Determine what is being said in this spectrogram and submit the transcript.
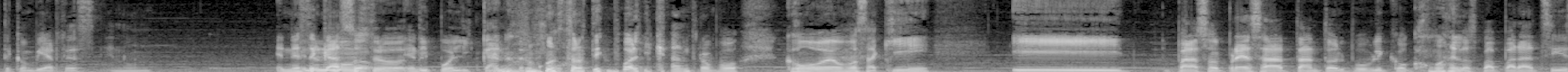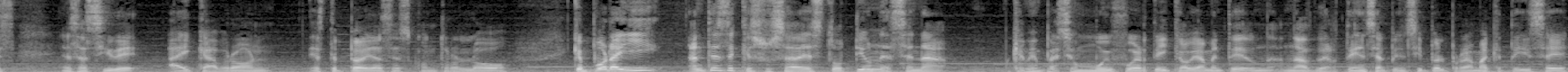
te conviertes en un. En este un caso. monstruo en, tipo en licántropo. un monstruo tipo licántropo, como vemos aquí. Y para sorpresa, tanto del público como de los paparazzis, es así de: ay cabrón, este pedo ya se descontroló. Que por ahí, antes de que suceda esto, tiene una escena que a mí me pareció muy fuerte y que obviamente una, una advertencia al principio del programa que te dice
